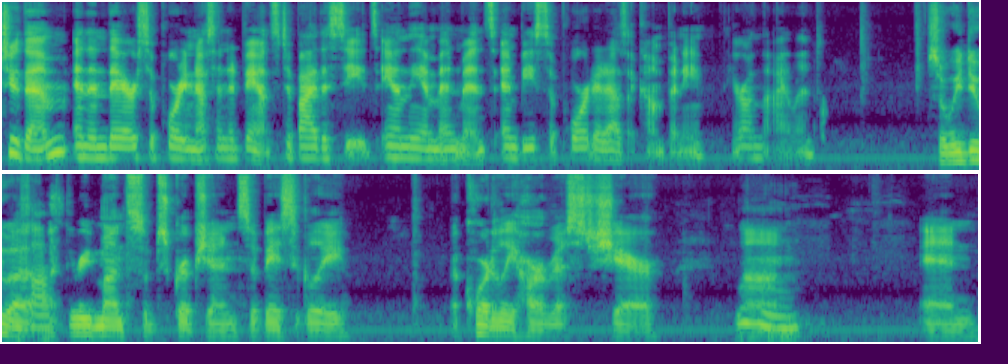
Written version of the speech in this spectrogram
to them, and then they're supporting us in advance to buy the seeds and the amendments and be supported as a company here on the island. so we do a, That's a three month subscription. So basically, a quarterly harvest share. Mhm. Um, and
